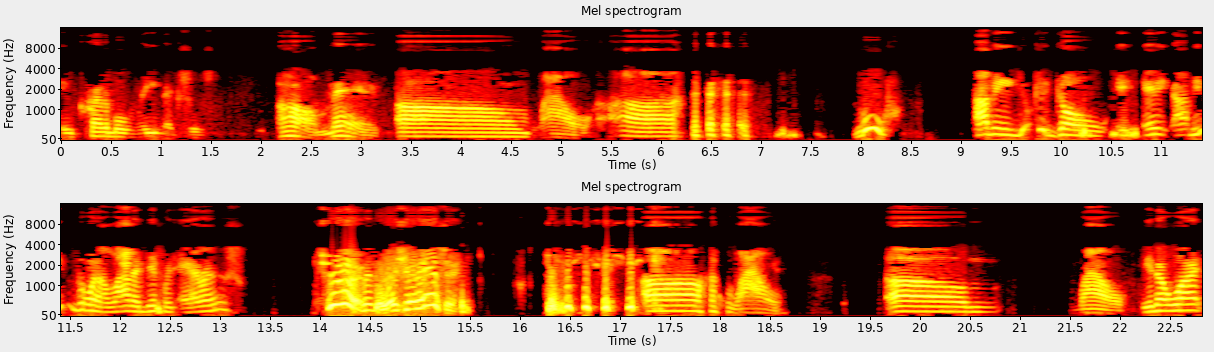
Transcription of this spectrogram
incredible remixes. Oh man, um, wow. Uh. I mean, you could go. In, in, I mean, you can go in a lot of different eras. Sure. But what's your answer? uh, wow. Um, wow. You know what?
